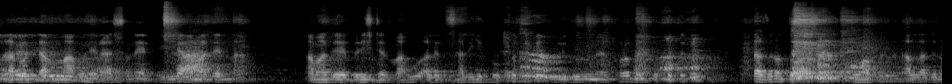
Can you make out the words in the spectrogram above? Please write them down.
আমরা বললাম মা বোনেরা শোনেন, এগুলো আমাদের না। আমাদের ব্যারিস্টার মাহু আলম সালিহির পক্ষ থেকে গুলিগুরুনের ফরমের পক্ষ থেকে, তার জন্য দোয়া করবেন আল্লাহ যেন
